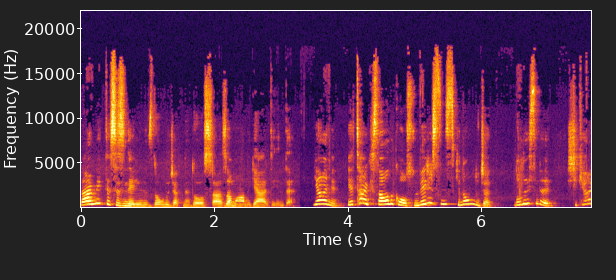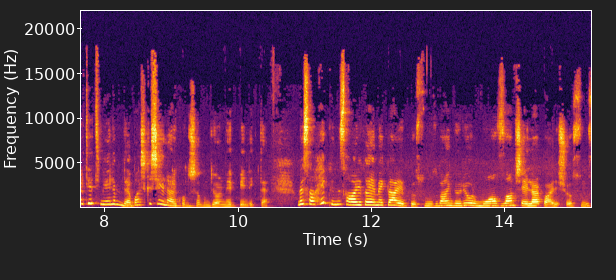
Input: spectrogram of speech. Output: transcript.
Vermek de sizin elinizde olacak ne de olsa zamanı geldiğinde. Yani yeter ki sağlık olsun. Verirsiniz ki ne olacak? Dolayısıyla şikayet etmeyelim de başka şeyler konuşalım diyorum hep birlikte. Mesela hepiniz harika yemekler yapıyorsunuz. Ben görüyorum muazzam şeyler paylaşıyorsunuz.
